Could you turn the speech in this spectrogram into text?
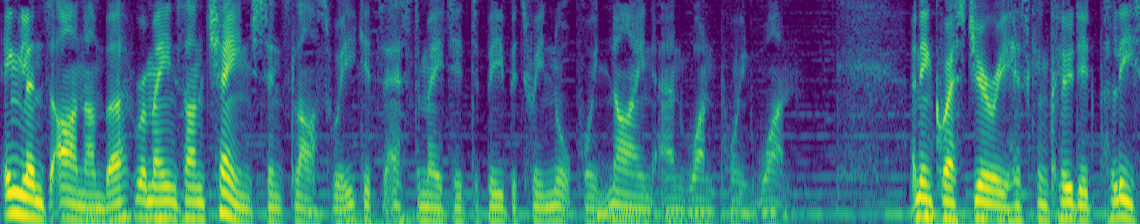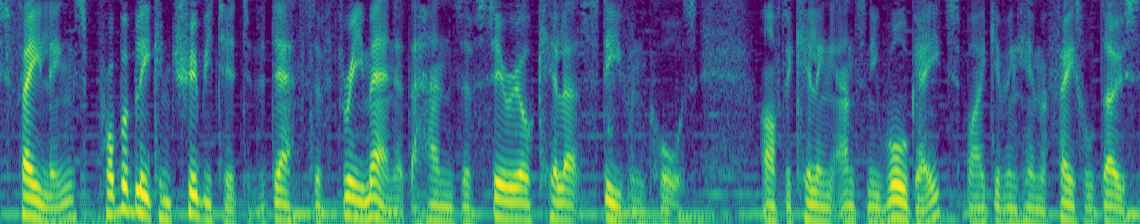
England's R number remains unchanged since last week. It's estimated to be between 0.9 and 1.1. An inquest jury has concluded police failings probably contributed to the deaths of three men at the hands of serial killer Stephen Port. After killing Anthony Walgate by giving him a fatal dose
